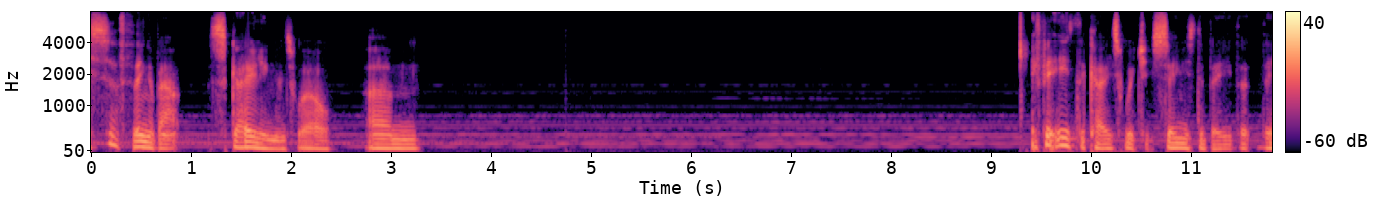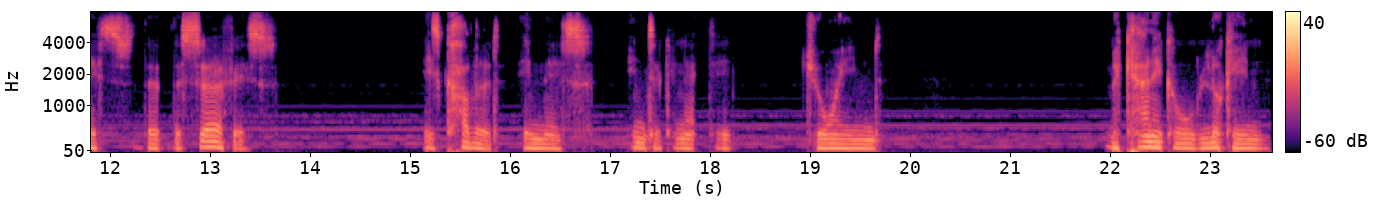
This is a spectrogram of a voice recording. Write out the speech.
This is a thing about scaling as well. Um, if it is the case, which it seems to be, that this the, the surface is covered in this interconnected, joined, mechanical looking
